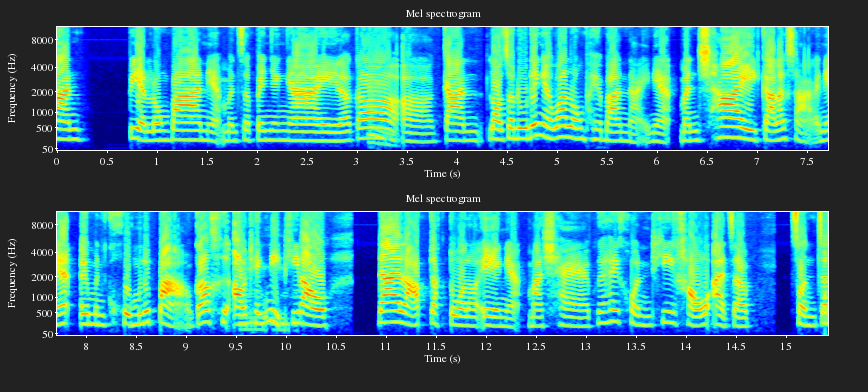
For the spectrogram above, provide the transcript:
การเปลี่ยนโรงพยาบาลเนี่ยมันจะเป็นยังไง แล้วก็อืมเอ่อการเราจะรู้ได้ไงว่าโรงพยาบาลไหนเนี่ย มันใช่การรักษาอันเนี้ยเอ้ยมันคุ้มหรือเปล่า ก็คือเอาอืมเทคนิคที่เราได้รับจากตัวเราเองเนี่ย มาแชร์เพื่อให้คนที่เขาอาจจะสนใจ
